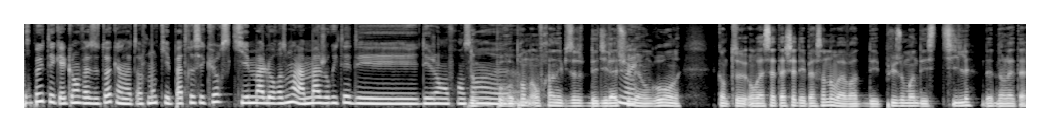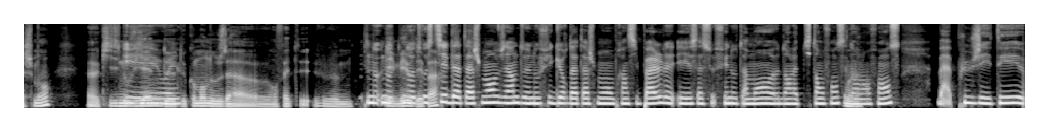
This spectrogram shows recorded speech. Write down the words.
Pour peu que tu aies quelqu'un en face de toi qui a un attachement qui est pas très sécure, ce qui est malheureusement la majorité des, des gens en France. Donc, hein, pour euh, reprendre, on fera un épisode dédié là-dessus, Ouais. mais en gros, on- quand euh, on va s'attacher à des personnes, on va avoir des, plus ou moins des styles d'être dans l'attachement euh, qui nous Et viennent de, ouais. de comment nous a euh, en fait. euh, no- no- aimé au notre départ. style d'attachement vient de nos figures d'attachement principales et ça se fait notamment dans la petite enfance et Voilà. dans l'enfance. Bah, plus j'ai été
